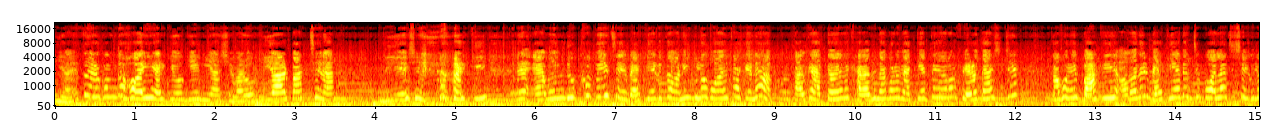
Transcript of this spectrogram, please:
নিয়ে আয়। তো এরকম তো হয়ই আর কি, ও গিয়ে নিয়ে আসে। এবার ও গিয়ে আর পাচ্ছে না। দিয়ে সে আর কি এমন দুঃখ পেয়েছে। ব্যাকিয়ার্ডে তো অনেকগুলো বল থাকে না। কালকে রাত্রেবেলা খেলাধুলা করে ব্যাকিয়ার্ড থেকে যখন ফেরত আসছে। তখন ওই বাকি আমাদের ব্যাকিয়ার্ডের যে বল আছে, সেগুলো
